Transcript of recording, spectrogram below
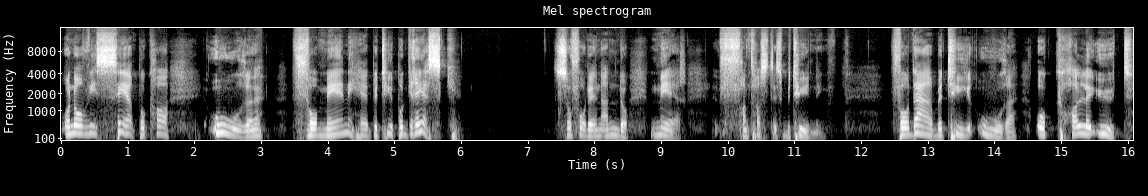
Og når vi ser på hva ordet for menighet betyr på gresk, så får det en enda mer fantastisk betydning. For der betyr ordet å kalle ut,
